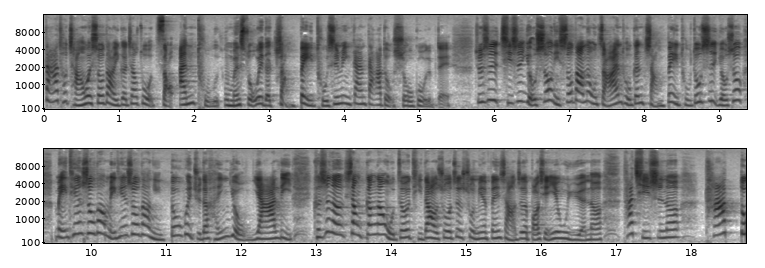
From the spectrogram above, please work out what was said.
大家都常常会收到一个叫做早安图，我们所谓的长辈图，其实应该大家都有收过，对不对？就是其实有时候你收到那种早安图跟长辈图，都是有时候每天收到，每天收到，你都会觉得很有压力。可是呢，像刚刚我都提到说，这书里面分享这个保险业务员呢，他其实呢。他都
